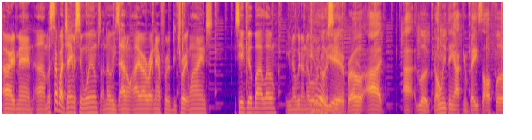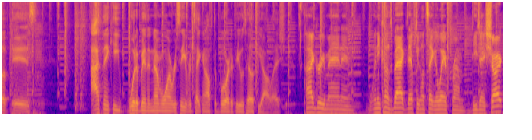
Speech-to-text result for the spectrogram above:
All right, man. Um, let's talk about Jameson Williams. I know he's out on IR right now for the Detroit Lions. Is he a good buy low? Even though we don't know what we're going to yeah, see. Yeah, bro. I, I look. The only thing I can base off of is, I think he would have been the number one receiver taken off the board if he was healthy all last year. I agree, man. And when he comes back, definitely gonna take away from DJ Chark.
